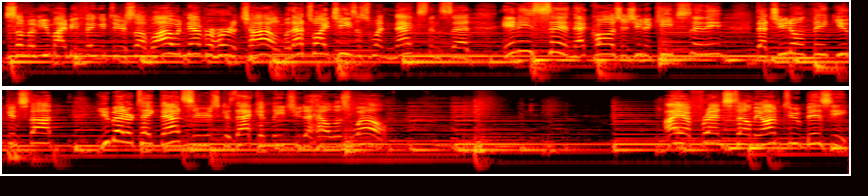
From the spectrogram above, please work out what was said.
Some of you might be thinking to yourself, well, I would never hurt a child. But that's why Jesus went next and said, any sin that causes you to keep sinning, that you don't think you can stop, you better take that serious because that can lead you to hell as well. I have friends tell me, I'm too busy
